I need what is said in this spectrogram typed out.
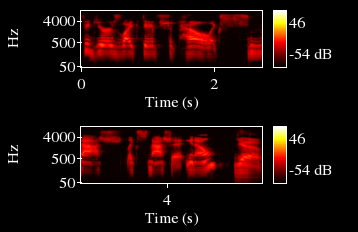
figures like Dave Chappelle like smash like smash it, you know? Yeah.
